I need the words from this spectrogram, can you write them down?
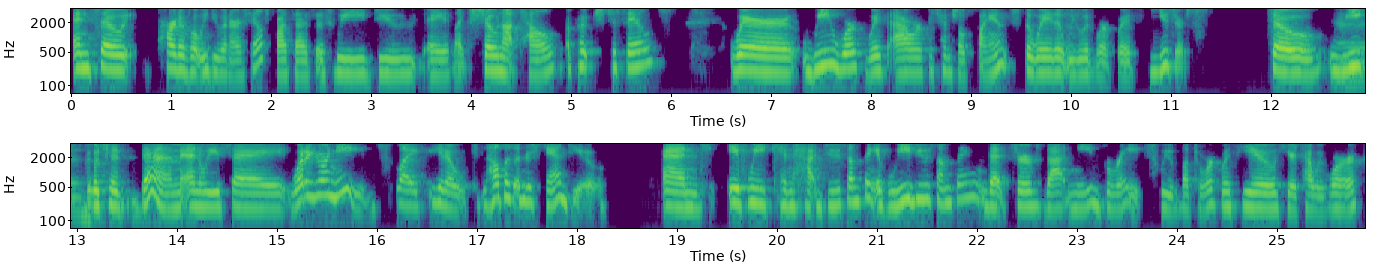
And so part of what we do in our sales process is we do a like show not tell approach to sales where we work with our potential clients the way that we would work with users. So yes. we go to them and we say what are your needs? Like you know help us understand you and if we can ha- do something, if we do something that serves that need, great. We would love to work with you. Here's how we work.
